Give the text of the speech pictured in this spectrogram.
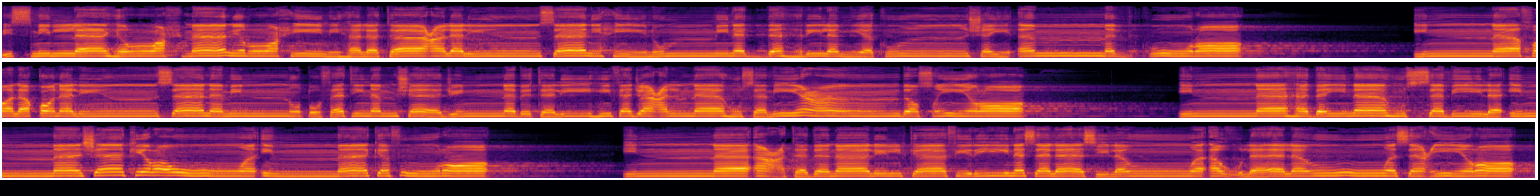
بسم الله الرحمن الرحيم. هل أتى على الإنسان حين من الدهر لم يكن شيئا مذكورا؟ إنا خلقنا الإنسان من نطفة نمشاج نبتليه فجعلناه سميعا بصيرا. انا هديناه السبيل اما شاكرا واما كفورا. انا اعتدنا للكافرين سلاسلا واغلالا وسعيرا.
